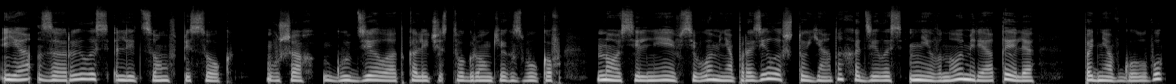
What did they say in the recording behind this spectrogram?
я зарылась лицом в песок. В ушах гудело от количества громких звуков, но сильнее всего меня поразило, что я находилась не в номере отеля. Подняв голову,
